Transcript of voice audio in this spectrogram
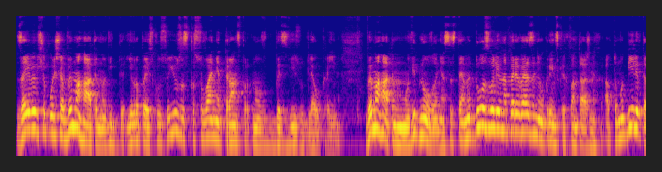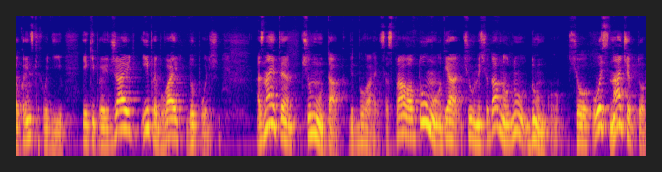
заявив, що Польща вимагатиме від Європейського Союзу скасування транспортного безвізу для України. Вимагатимемо відновлення системи дозволів на перевезення українських вантажних автомобілів та українських водіїв, які проїжджають і прибувають до Польщі. А знаєте, чому так відбувається? Справа в тому, от я чув нещодавно одну думку, що ось, начебто,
